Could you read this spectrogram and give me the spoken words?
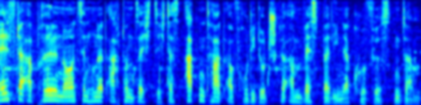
11. April 1968, das Attentat auf Rudi Dutschke am Westberliner Kurfürstendamm.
